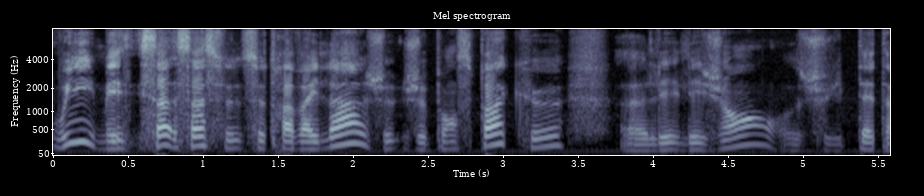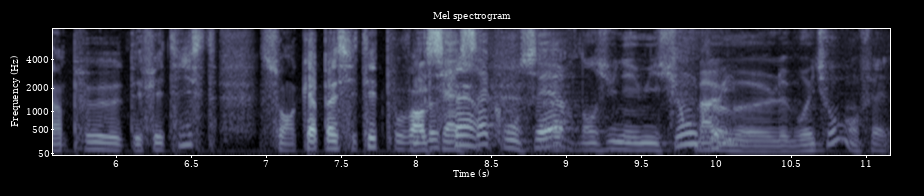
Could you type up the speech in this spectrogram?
Oui, mais ça, ça ce, ce travail-là, je, je pense pas que euh, les, les gens, je suis peut-être un peu défaitiste, soient en capacité de pouvoir Mais le c'est à faire. ça qu'on sert dans une émission Bah comme oui. euh, le bruit de fond, en fait.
